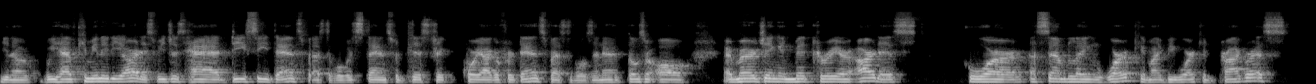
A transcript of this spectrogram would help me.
You know, we have community artists. We just had DC Dance Festival, which stands for District Choreographer Dance Festivals. And those are all emerging and mid career artists who are assembling work. It might be work in progress,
